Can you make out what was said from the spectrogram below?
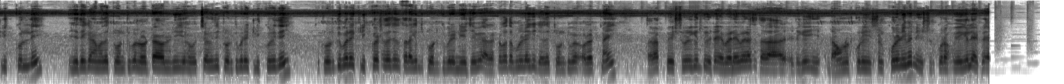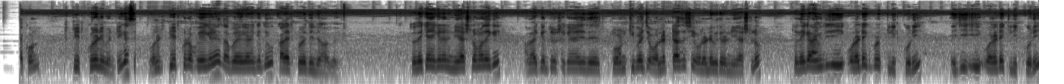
ক্লিক করলেই, এই যে দেখেন আমাদের টোন কিপার ওয়ালেটটা অলরেডি হচ্ছে, আমি যদি টোন কিপারে ক্লিক করে দিই তো টোন কিপারে ক্লিক করার সাথে সাথে তারা কিন্তু টোন কিপারে নিয়ে যাবে। আর একটা কথা বলে রাখি, যাদের টোন কিপার ওয়ালেট নাই, তারা প্লে স্টোরে কিন্তু এটা অ্যাভেলেবেল আছে। তারা এটাকে ডাউনলোড করে ইনস্টল করে নেবেন। ইনস্টল করা হয়ে গেলে একটা অ্যাকাউন্ট ক্রিয়েট করে নেবেন, ঠিক আছে? ওয়ালেট ক্রিয়েট করা হয়ে গেলে তারপরে এখানে কিন্তু কালেক্ট করে দিলে হবে। তো দেখেন এখানে নিয়ে আসলো আমাদেরকে। আমরা কিন্তু সেখানে যে টোন কিপার যে ওয়ালেটটা আছে, সেই ওয়ালেটের ভিতরে নিয়ে আসলো। তো দেখেন আমি যদি এই ওয়ালেটের উপর ক্লিক করি, এই যে এই ওয়ালেটে ক্লিক করি,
